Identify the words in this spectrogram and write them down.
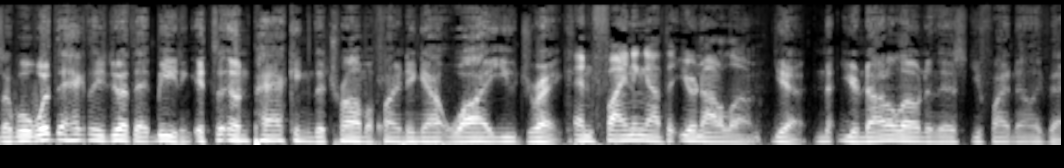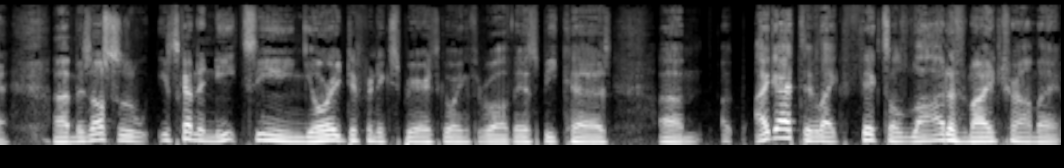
like, well, what the heck did you do at that meeting? It's unpacking the trauma, finding out why you drank. And finding out that you're not alone. Yeah, n- you're not alone in this. You find out like that. Um, there's also it's kind of neat seeing your different experience going through all this because um, I got to like fix a lot of my trauma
